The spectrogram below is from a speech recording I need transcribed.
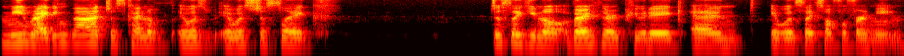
me writing that just kind of it was it was just like just like you know very therapeutic and it was like so fulfilling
